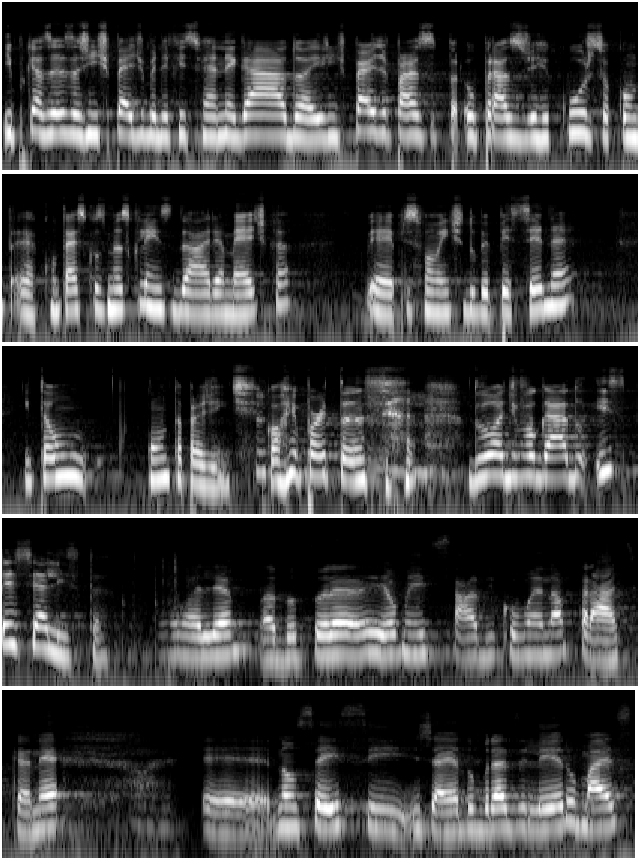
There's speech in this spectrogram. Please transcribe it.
E porque às vezes a gente pede o benefício renegado, aí a gente perde o prazo, o prazo de recurso, acontece com os meus clientes da área médica, é, principalmente do BPC, né? Então, conta pra gente, qual a importância do advogado especialista? Olha, a doutora realmente sabe como é na prática, né? É, não sei se já é do brasileiro, mas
